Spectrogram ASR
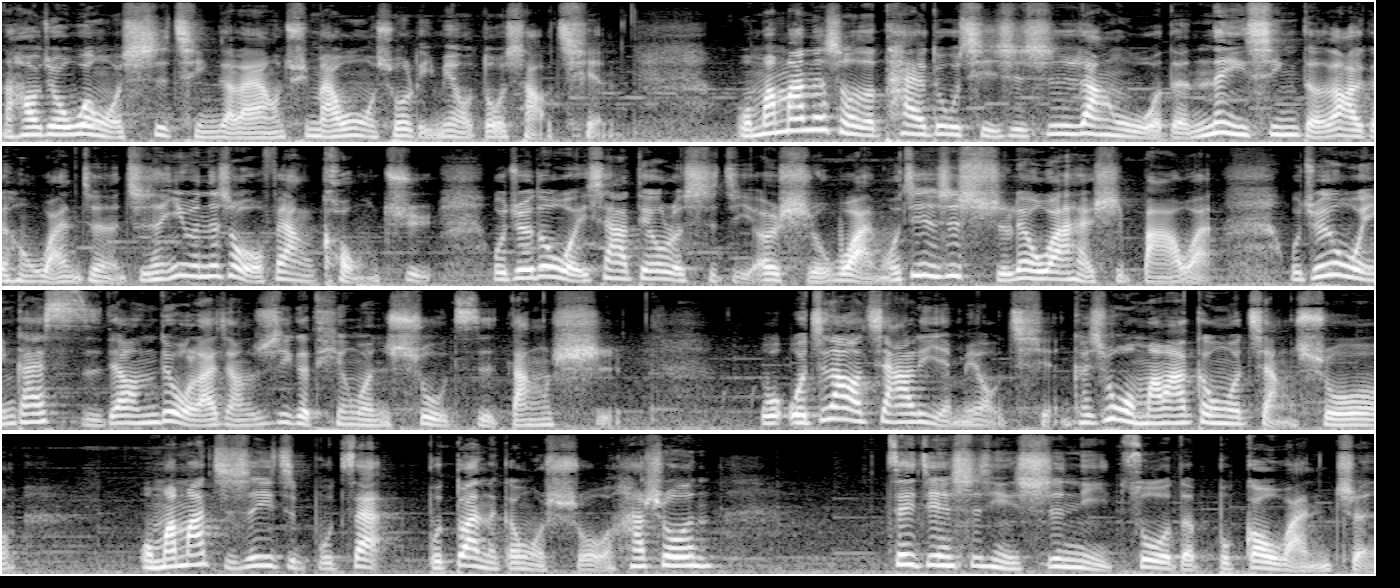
然后就问我事情的来龙去脉，问我说里面有多少钱。我妈妈那时候的态度其实是让我的内心得到一个很完整的支撑，因为那时候我非常恐惧，我觉得我一下丢了十几二十万，我记得是十六万还是十八万，我觉得我应该死掉，那对我来讲就是一个天文数字。当时我我知道家里也没有钱，可是我妈妈跟我讲说，我妈妈只是一直不在不断的跟我说，她说这件事情是你做的不够完整，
